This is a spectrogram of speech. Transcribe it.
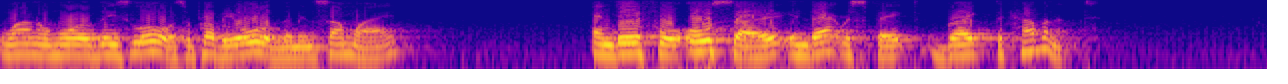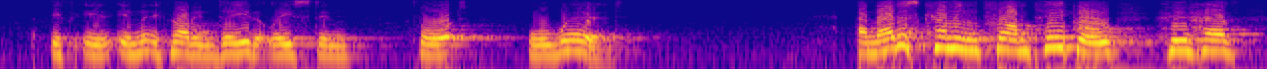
one or more of these laws, or probably all of them in some way, and therefore also, in that respect, break the covenant if, if not indeed, at least in thought or word. And that is coming from people who have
